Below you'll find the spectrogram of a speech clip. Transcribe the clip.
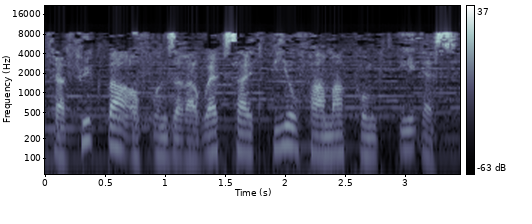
verfügbar auf unserer Website biopharma.es.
